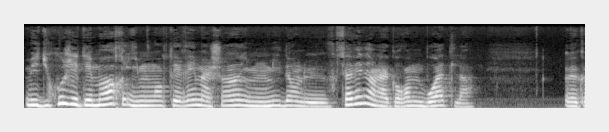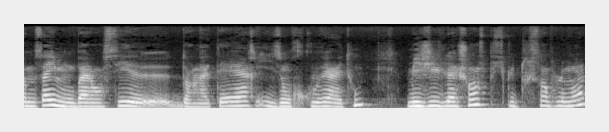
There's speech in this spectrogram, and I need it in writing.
Mais du coup, j'étais mort, ils m'ont enterré, machin, ils m'ont mis dans le. Vous savez, dans la grande boîte là. Euh, comme ça, ils m'ont balancé dans la terre, ils ont recouvert et tout. Mais j'ai eu de la chance puisque tout simplement,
